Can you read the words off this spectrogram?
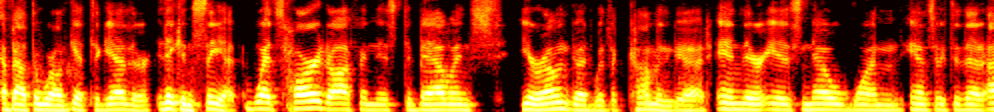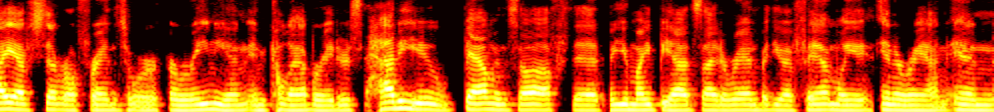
about the world get together they can see it. What's hard often is to balance your own good with the common good. And there is no one answer to that. I have several friends who are Iranian and collaborators. How do you balance off that you might be outside Iran, but you have family in Iran and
